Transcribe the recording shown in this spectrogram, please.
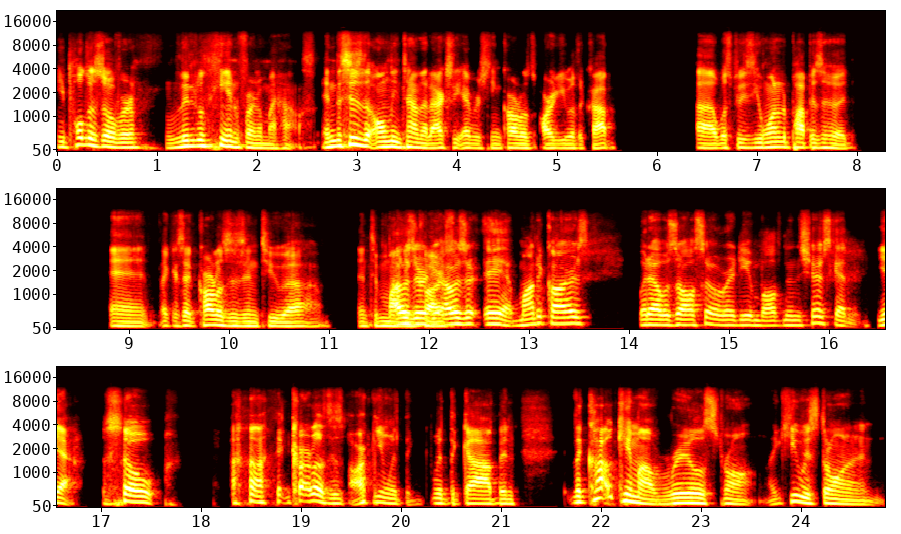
he pulled us over literally in front of my house. And this is the only time that I actually ever seen Carlos argue with a cop. Uh, was because he wanted to pop his hood. And like I said, Carlos is into uh into modding I was already, cars. I was yeah, Monte cars, but I was also already involved in the sheriff's academy. Yeah. So uh, Carlos is arguing with the with the cop, and the cop came out real strong. Like he was throwing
